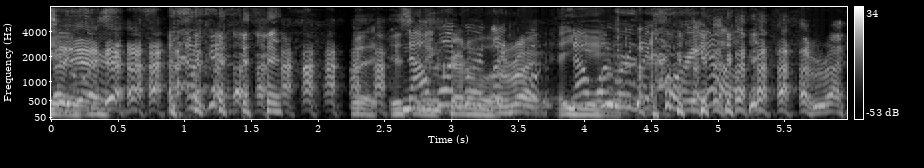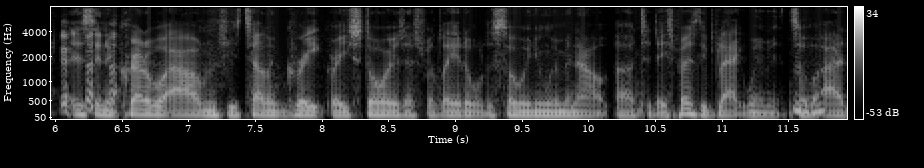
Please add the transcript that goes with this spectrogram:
words. yeah. but it's Not an one word incredible. like Cor- not Yeah. one word like Coreyel. right. it's an incredible album. She's telling great, great stories that's relatable to so many women out uh, today, especially black women. So Mm-hmm. I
